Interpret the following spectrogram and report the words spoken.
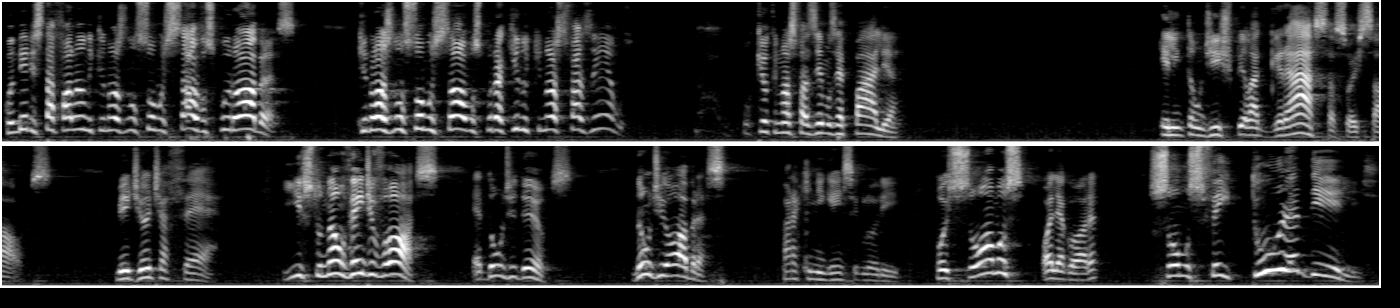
quando ele está falando que nós não somos salvos por obras, que nós não somos salvos por aquilo que nós fazemos, porque o que nós fazemos é palha. Ele então diz: pela graça sois salvos, mediante a fé. E isto não vem de vós, é dom de Deus, não de obras, para que ninguém se glorie. Pois somos, olha agora, somos feitura deles,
